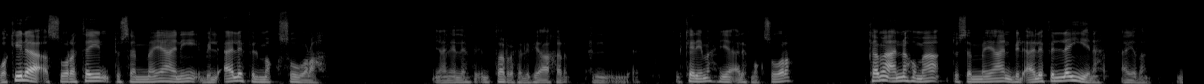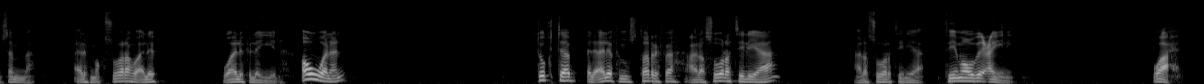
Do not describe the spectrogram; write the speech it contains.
وكلا الصورتين تسميان بالألف المقصورة. يعني المتطرفة اللي في آخر الكلمة هي ألف مقصورة. كما أنهما تسميان بالألف اللينة أيضا مسمى ألف مقصورة وألف وألف لينة. أولا تكتب الألف المتطرفة على صورة الياء على صورة الياء في موضعين. واحد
